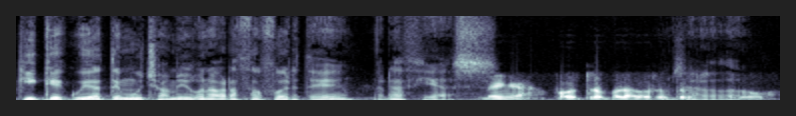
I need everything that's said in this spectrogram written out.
Quique, cuídate mucho, amigo. Un abrazo fuerte, ¿eh? Gracias. Venga, otro para vosotros.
